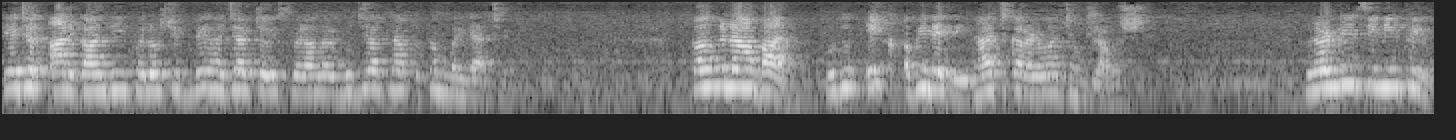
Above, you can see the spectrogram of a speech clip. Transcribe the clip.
Tejal R Gandhi fellowship બે હજાર ચોવીસ મેળવનાર ગુજરાતના પ્રથમ મહિલા છે. કંગના બાદ વધુ એક અભિનેત્રી રાજકારણમાં ઝંપલાવશે. રણવીર સિંહની ફિલ્મ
